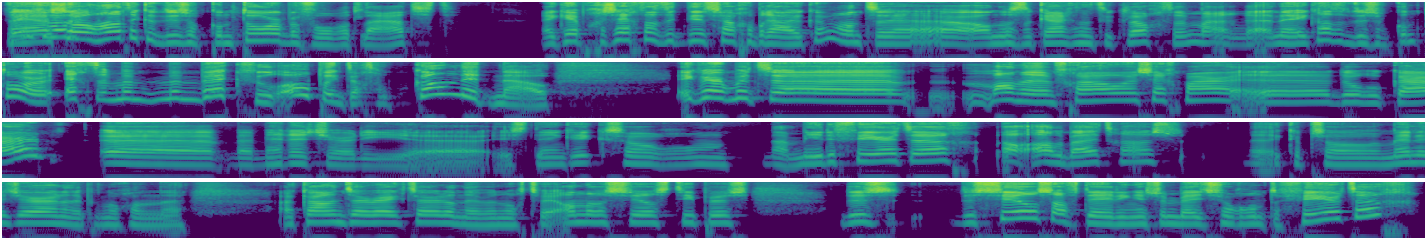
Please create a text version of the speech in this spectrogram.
Nou ja, zo ik- had ik het dus op kantoor bijvoorbeeld laatst. Ik heb gezegd dat ik dit zou gebruiken, want eh, anders dan krijg ik natuurlijk klachten. Maar eh, nee, ik had het dus op kantoor. Echt, mijn, bek viel open. Ik dacht, hoe kan dit nou? Ik werk met eh, mannen en vrouwen, zeg maar, door elkaar. Mijn manager, die is denk ik zo rond nou, midden 40. Al- allebei trouwens. Ik heb zo een manager, dan heb ik nog een account director. Dan hebben we nog twee andere sales types. Dus de salesafdeling is een beetje zo rond de 40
